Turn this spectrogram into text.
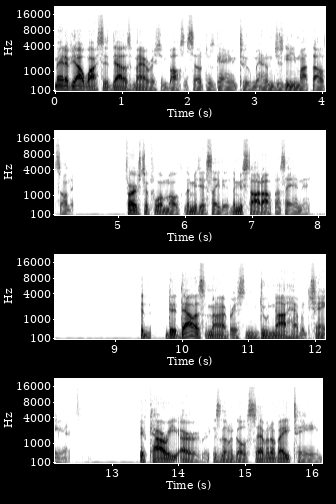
Man, if y'all watch this Dallas Mavericks and Boston Celtics game too, man, I'm just give you my thoughts on it. First and foremost, let me just say this. Let me start off by saying this the, Dallas Mavericks do not have a chance if Kyrie Irving is going to go seven of 18,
